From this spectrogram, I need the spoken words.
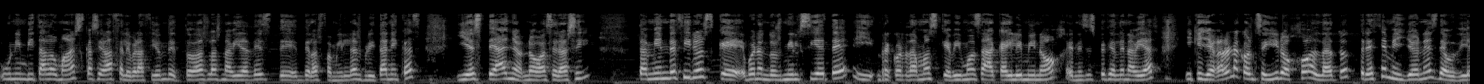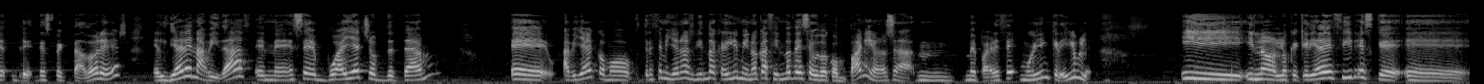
un invitado más casi a la celebración de todas las Navidades de, las familias británicas y este año no va a ser así. También deciros que, bueno, en 2007, y recordamos que vimos a Kylie Minogue en ese especial de Navidad y que llegaron a conseguir, ojo al dato, 13 millones de, de espectadores el día de Navidad en ese Voyage of the Dam. Eh, había como 13 millones viendo a Kylie Minogue haciendo de pseudo companion. O sea, mm, me parece muy increíble. Y, no, lo que quería decir es que eh,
